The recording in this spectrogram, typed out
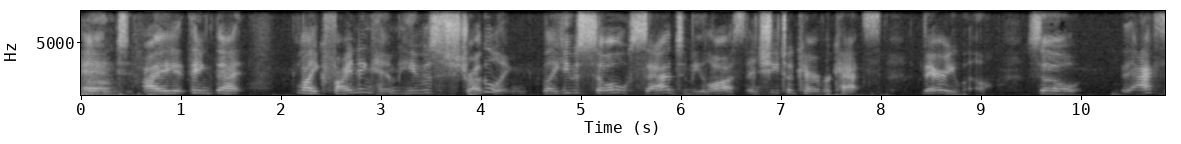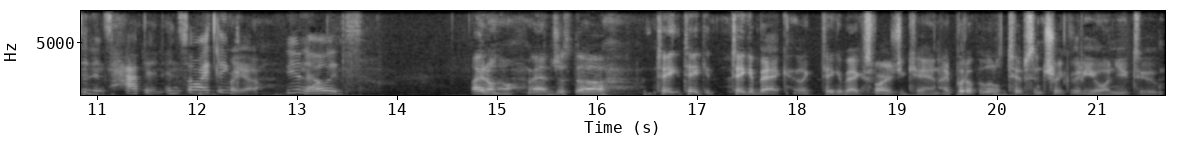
and I think that like finding him, he was struggling. Like he was so sad to be lost, and she took care of her cats very well. So accidents happen, and so I think Oh yeah. you know it's I don't know, man. Just uh, take take it take it back. Like take it back as far as you can. I put up a little tips and trick video on YouTube,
